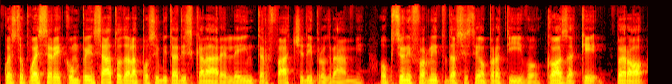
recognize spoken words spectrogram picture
Questo può essere compensato dalla possibilità di scalare le interfacce dei programmi, opzioni fornite dal sistema operativo, cosa che però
